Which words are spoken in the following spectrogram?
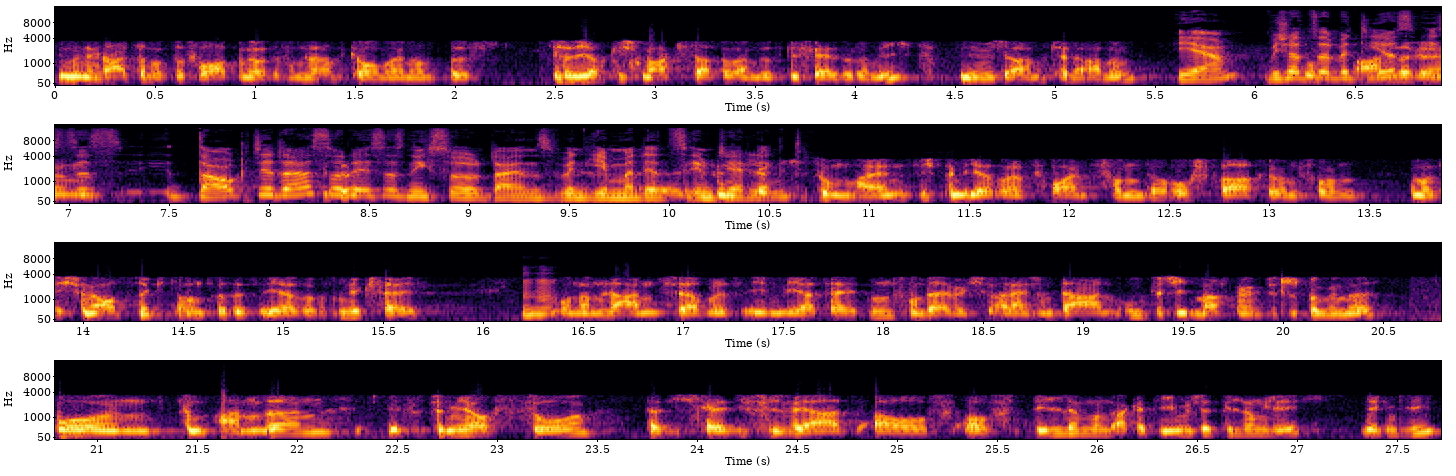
hört aber sofort, wenn Leute vom Land kommen und das ist natürlich auch Geschmackssache, ob einem das gefällt oder nicht. Nehme ich an, keine Ahnung. Ja, wie schaut's da bei dir aus? Ist das, taugt dir das oder ist das nicht so deins, wenn jemand jetzt im bin ja Dialekt... nicht so meins. Ich bin eher so ein Freund von der Hochsprache und von, wenn man sich schon ausdrückt und das ist eher so, was mir gefällt. Mhm. Und am Land hört man es eben eher selten. Von daher will ich allein schon da einen Unterschied machen, ein bisschen zumindest. Und zum anderen ist es bei mir auch so, dass ich relativ viel Wert auf, auf Bildung und akademische Bildung lege, irgendwie.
